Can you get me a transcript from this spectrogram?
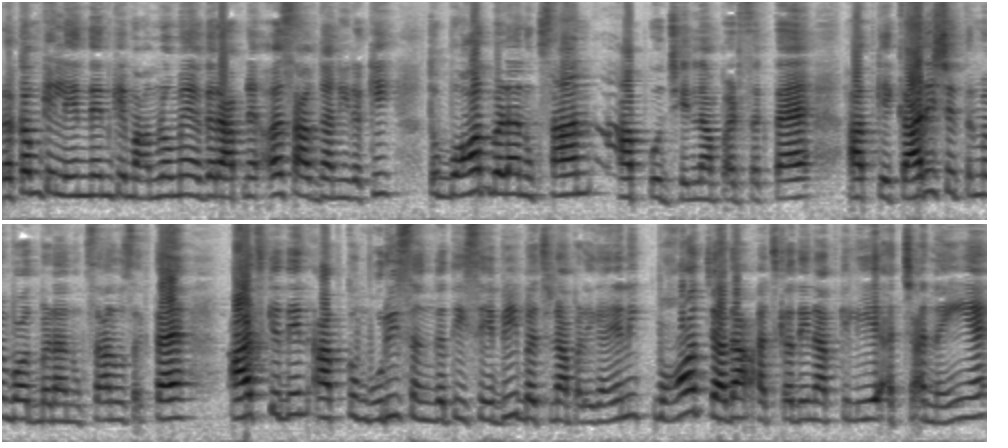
रकम के लेन देन के मामलों में अगर आपने असावधानी रखी तो बहुत बड़ा नुकसान आपको झेलना पड़ सकता है। आपके कार्य क्षेत्र में बहुत बड़ा नुकसान हो सकता है। आज के दिन आपको बुरी संगति से भी बचना पड़ेगा। यानी बहुत ज़्यादा आज का दिन आपके लिए अच्छा नहीं है।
